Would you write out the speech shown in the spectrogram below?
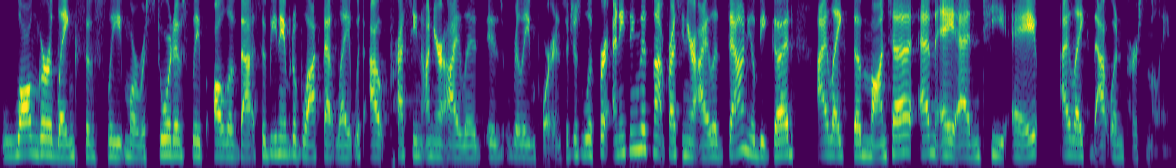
longer lengths of sleep, more restorative sleep, all of that. So being able to block that light without pressing on your eyelids is really important. So just look for anything that's not pressing your eyelids down. You'll be good. I like the Manta, M A N T A. I like that one personally.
